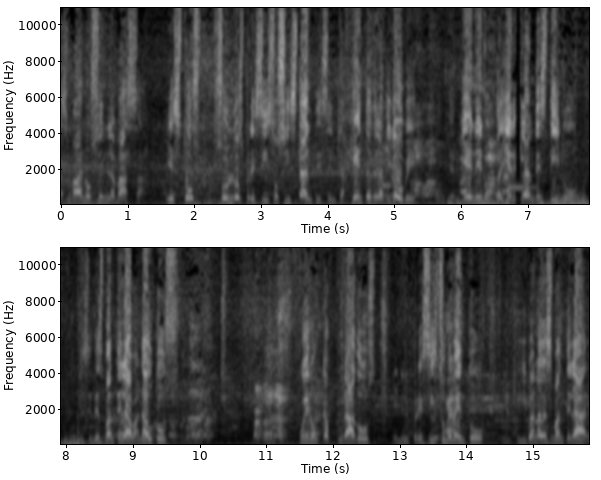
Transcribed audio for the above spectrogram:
Las manos en la masa. Estos son los precisos instantes en que agentes de la Dirobe intervienen en un taller clandestino donde se desmantelaban autos. Fueron capturados en el preciso momento en que iban a desmantelar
